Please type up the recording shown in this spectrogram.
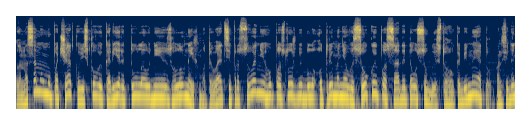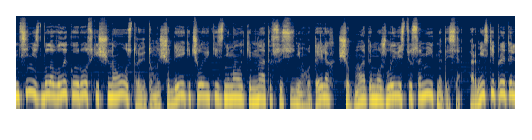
Але на самому початку військової кар'єри Тула однією з головних мотивацій просування його по службі було отримання високої посади та особистого кабінету. Конфіденційність була великою розкішшю на острові, тому що деякі чоловіки знімали кімнати в сусідніх готелях, щоб мати можливість усамітнитися. Армійський приятель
